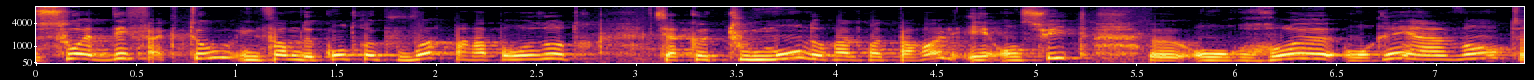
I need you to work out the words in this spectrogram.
soit de facto une forme de contre-pouvoir par rapport aux autres. C'est-à-dire que tout le monde aura le droit de parole et ensuite euh, on, on, réinvente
